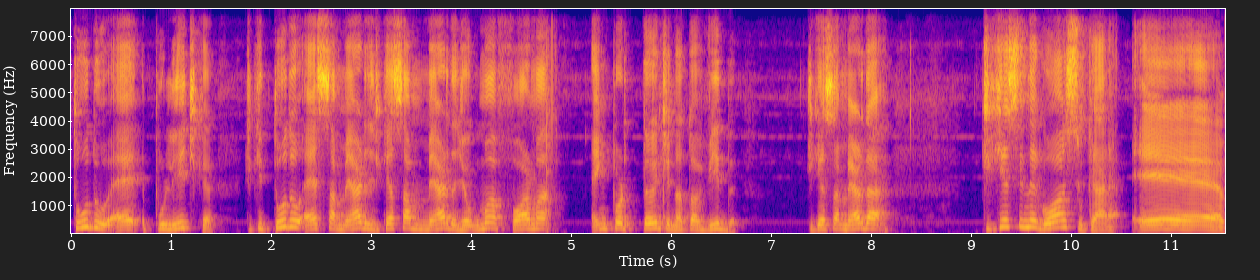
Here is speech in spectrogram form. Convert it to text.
tudo é política de que tudo é essa merda, de que essa merda de alguma forma é importante na tua vida. De que essa merda. De que esse negócio, cara, é.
